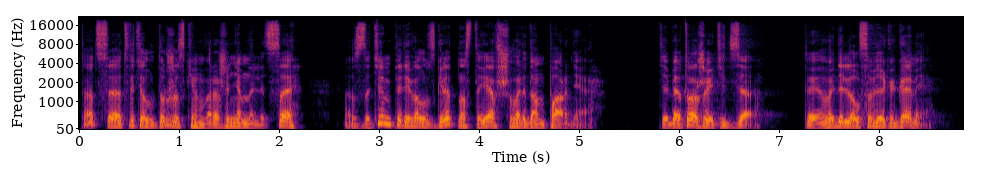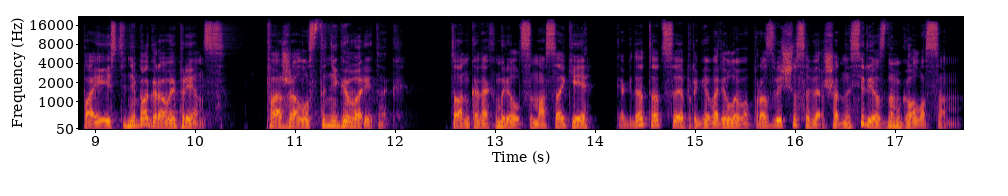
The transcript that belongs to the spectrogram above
Тацию ответил дружеским выражением на лице, затем перевёл взгляд на стоявшего рядом парня. «Тебя тоже, Итидзё. Ты выделился в Якогаме. Поистине багровый принц. Пожалуйста, не говори так». Тонко нахмурился Масаки, когда Тация проговорил его прозвище совершенно серьёзным голосом.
